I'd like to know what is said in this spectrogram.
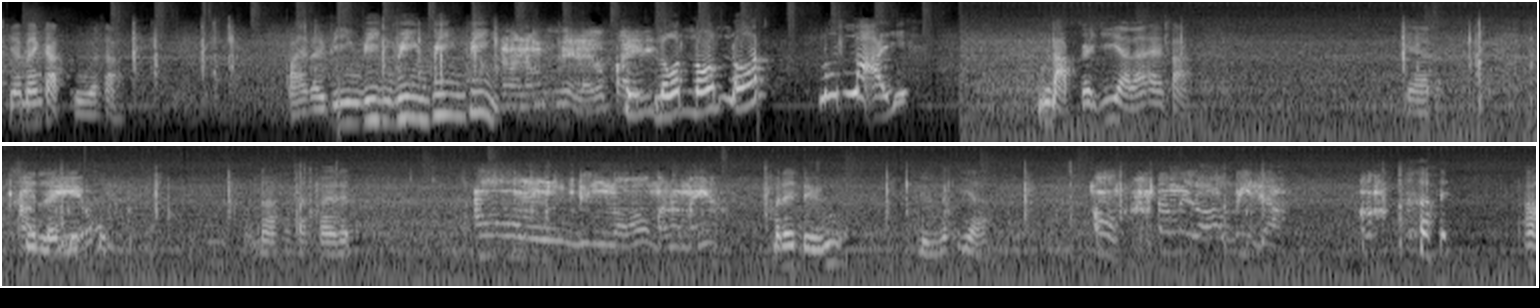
เหี้ยแม่งกัดกูอะสัสไปไปวิ่งวิ่งวิ่งวิ่งวิ่งนอนน้ำเสร็จแล้วก็ไปเฮ้ยรถรถรถ รถไหล มันดับก็เหี้ยแล้วไอ้สัสแกขึ้นเลยขึ้นนะไปไปเลยเอ้าดึงล้อออกมาทำไมอะไม่ได้ดึง ดึงก็เหี้ยเอ้าถ้าไม่ล้อบิดอะเฮ้ยเอ้า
